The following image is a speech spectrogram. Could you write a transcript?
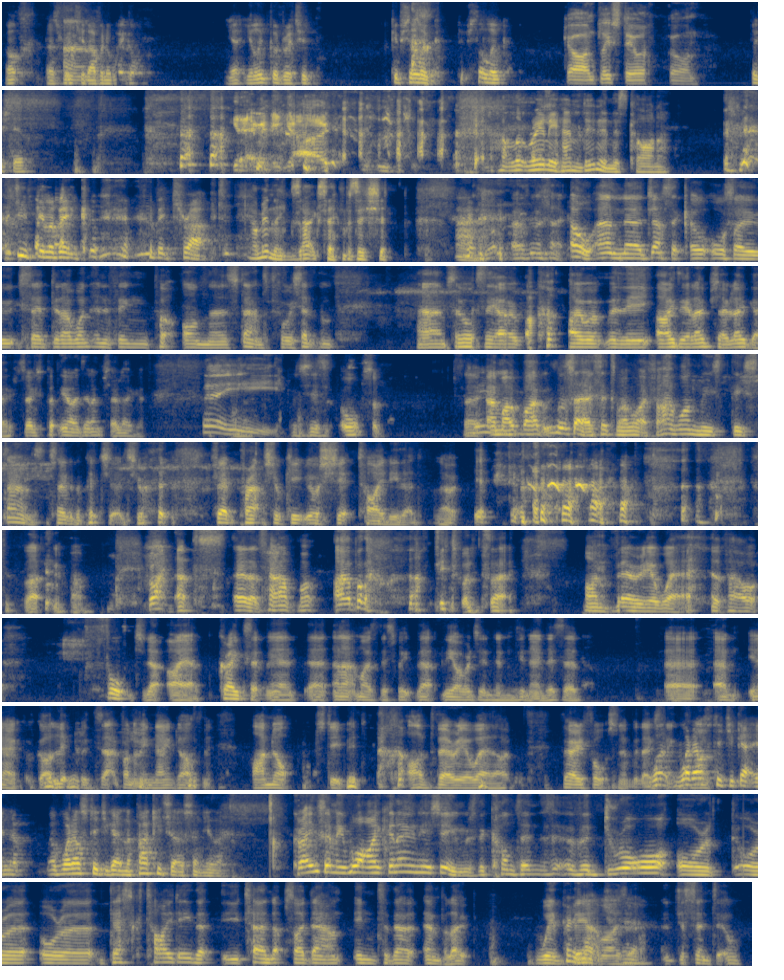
Oh, there's Richard Uh, having a wiggle. Yeah, you look good, Richard. Give us a look. Give us a look. Go on, blue steel. Go on. Please do. There we go. I look really hemmed in in this corner. Do you feel a bit, a bit trapped? I'm in the exact same position. What I was going to say. Oh, and uh, Jasic al- also said, "Did I want anything put on the stands before he sent them?" Um, so obviously, I, I went with the Ideal Ohm Show logo. So he's put the Ideal Ohm Show logo, Hey. which is awesome. So, and my, will say, I said to my wife, "I won these these stands." And showed her the picture. And she went, she went, "Perhaps you'll keep your shit tidy then." And I went, "Yep." my. Right, that's uh, that's how. Well, I, but I did want to say, I'm very aware of how fortunate I am. Craig sent me a, a, an atomizer this week that the origin, and you know, there's a, uh, and you know, I've got a liquid sat in front of me named after me. I'm not stupid. I'm very aware. I'm very fortunate with those what, things. what else did you get in the? What else did you get in the package that I sent you there? Craig sent me what I can only assume was the contents of a drawer or a, or a or a desk tidy that you turned upside down into the envelope with Pretty the much, atomizer yeah. and just sent it all.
